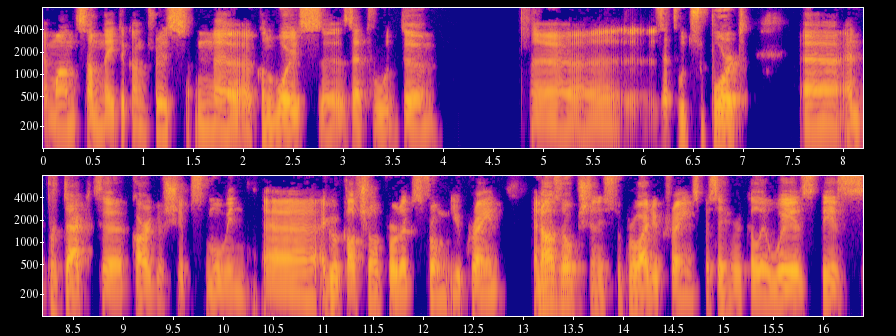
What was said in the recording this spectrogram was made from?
among some NATO countries, uh, convoys that would um, that would support and protect cargo ships moving agricultural products from Ukraine. Another option is to provide Ukraine specifically with these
